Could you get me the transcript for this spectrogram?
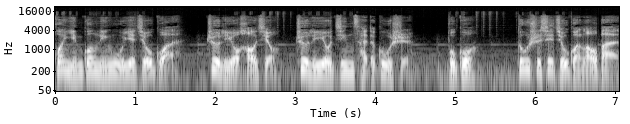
欢迎光临午夜酒馆，这里有好酒，这里有精彩的故事。不过，都是些酒馆老板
